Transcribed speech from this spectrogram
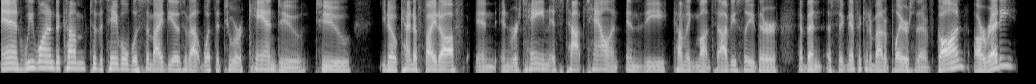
And we wanted to come to the table with some ideas about what the tour can do to you know, kind of fight off and and retain its top talent in the coming months. Obviously, there have been a significant amount of players that have gone already.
